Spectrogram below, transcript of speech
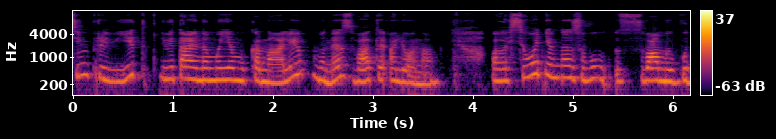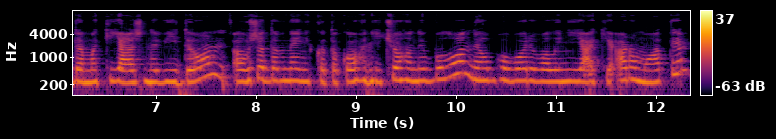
Всім привіт! Вітаю на моєму каналі. Мене звати Альона. Сьогодні в нас з вами буде макіяжне відео. Вже давненько такого нічого не було, не обговорювали ніякі аромати.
